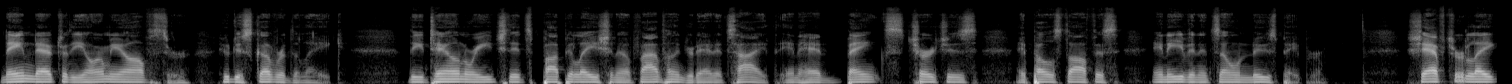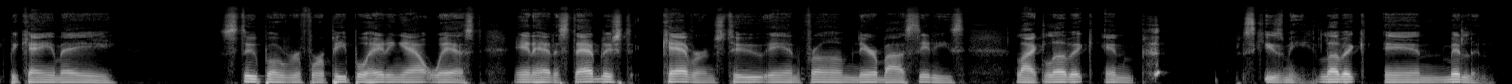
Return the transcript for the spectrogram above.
Named after the Army officer who discovered the lake, the town reached its population of 500 at its height and had banks, churches, a post office, and even its own newspaper. Shafter Lake became a stopover for people heading out west and had established caverns to and from nearby cities like Lubbock and excuse me, Lubbock and Midland.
